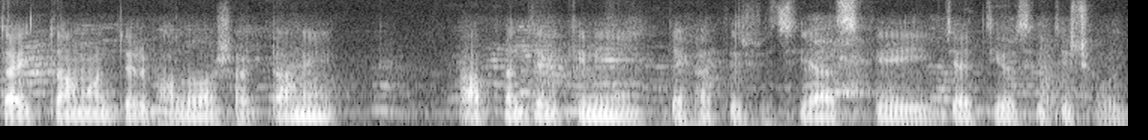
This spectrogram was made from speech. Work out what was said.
তাই তো আমাদের ভালোবাসার টানে আপনাদেরকে নিয়ে দেখাতে এসেছি আজকে এই জাতীয় স্মৃতিসৌধ।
